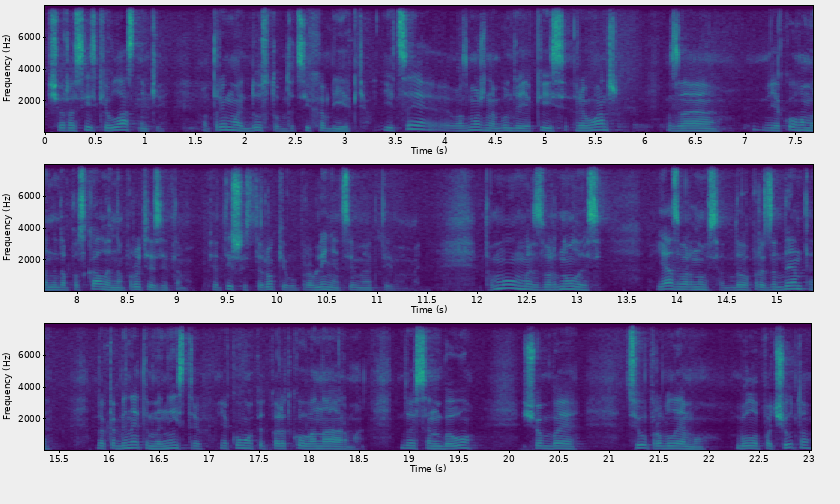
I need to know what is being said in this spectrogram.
що російські власники отримають доступ до цих об'єктів. І це, е, можливо, буде якийсь реванш, за якого ми не допускали на протязі там, 5-6 років управління цими активами. Тому ми звернулись, я звернувся до президента, до Кабінету міністрів, якому підпорядкована АРМА, до СНБО, щоб цю проблему було почуто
